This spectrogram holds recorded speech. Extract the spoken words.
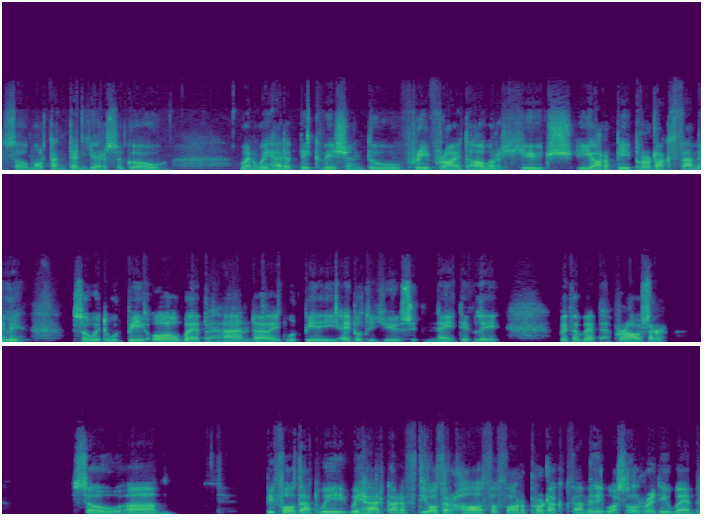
so more than 10 years ago, when we had a big vision to rewrite our huge ERP product family, so it would be all web and uh, it would be able to use it natively with a web browser. So um, before that we we had kind of the other half of our product family was already web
